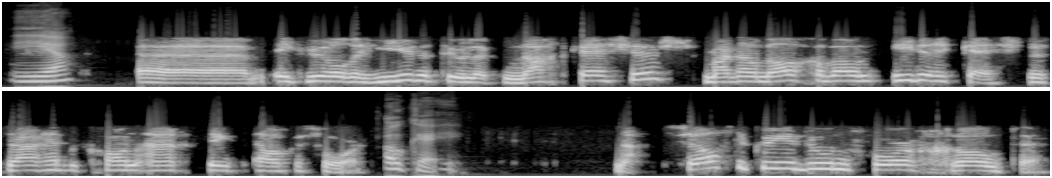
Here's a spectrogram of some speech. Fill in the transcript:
ja. Ehm, ik wilde hier natuurlijk nachtcaches, maar dan wel gewoon iedere cache. Dus daar heb ik gewoon aangevinkt elke soort. Oké. Nou, hetzelfde kun je doen voor grootte.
